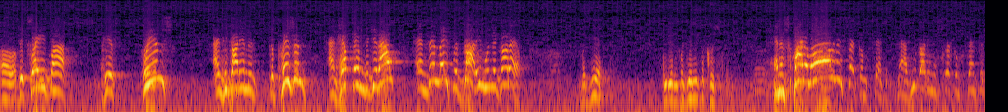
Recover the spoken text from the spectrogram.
uh, betrayed by his friends, and he got into the prison and helped them to get out, and then they forgot him when they got out. But yet, he didn't forget he's a Christian. And in spite of all of his circumstances, now, have you got any circumstances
